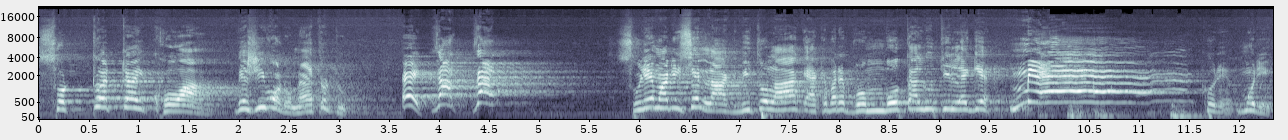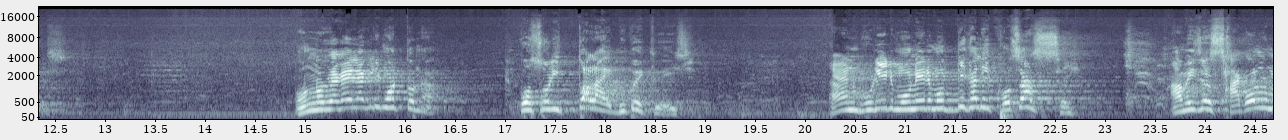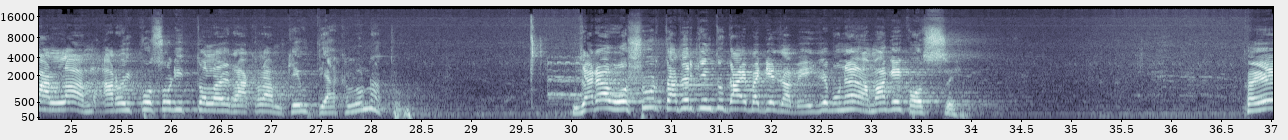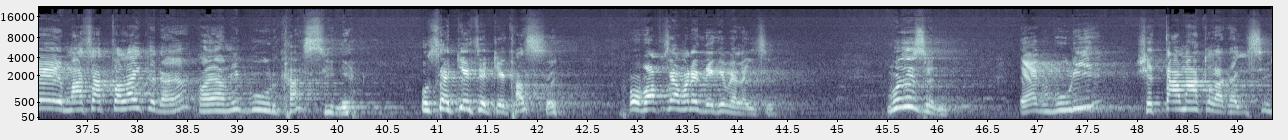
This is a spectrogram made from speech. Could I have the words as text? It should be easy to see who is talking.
Speaker 1: ছোট্ট একটাই খোয়া। বেশি বড় না, এতটুকু। এই, যা যা! ছুঁড়ে মারিছে, লাগবি তো লাগ, একেবারে ব্রহ্মতালুতি লেগে করে মরে গেছে। অন্য জায়গায় লাগলি মরতো না। কচুরির তলায় ঢুকে থুয়েছে এখন বুড়ির মনের মধ্যে খালি খোঁচাচ্ছে আমি যে ছাগল মারলাম আর ওই কচুরির তলায় রাখলাম, কেউ দেখল না তো। যারা অসুর, তাদের কিন্তু গায়ে বাজিয়ে যাবে। এই যে মনে হয় আমাকে করছে। কয়ে মাছার তলায় কে দেয়? কয়ে, আমি গুড় খাচ্ছি না। ও চেটিয়ে চেটিয়ে খাচ্ছে। ও ভাবছে আমারে দেখে বেলাইছে বুঝেছেন? এক বুড়ি, সে তামাক লাগাইছে।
